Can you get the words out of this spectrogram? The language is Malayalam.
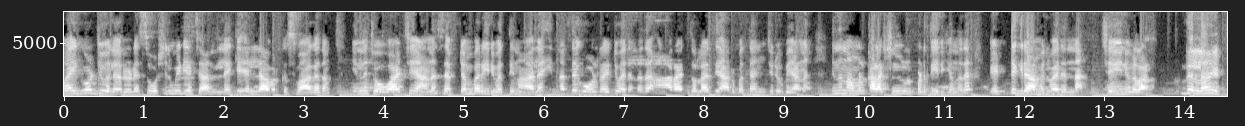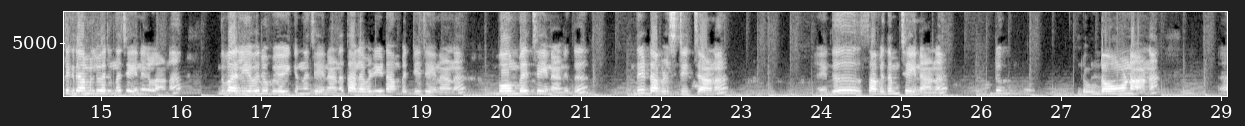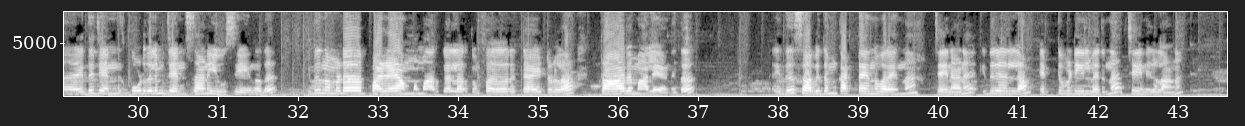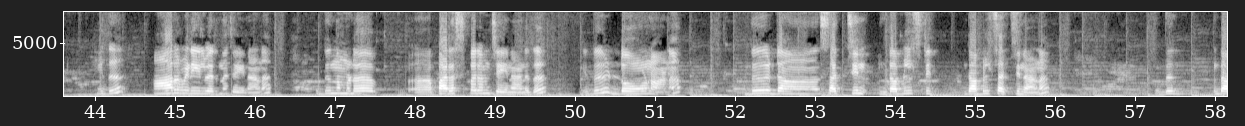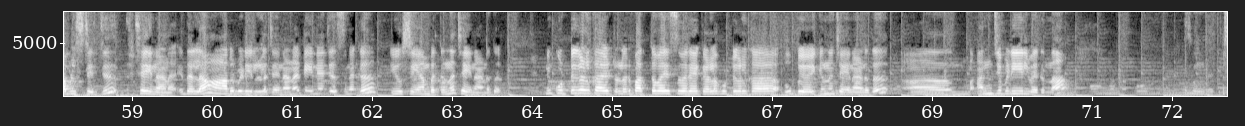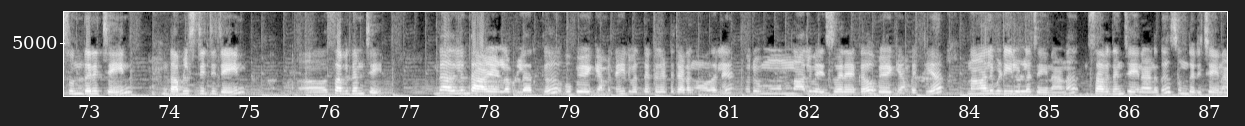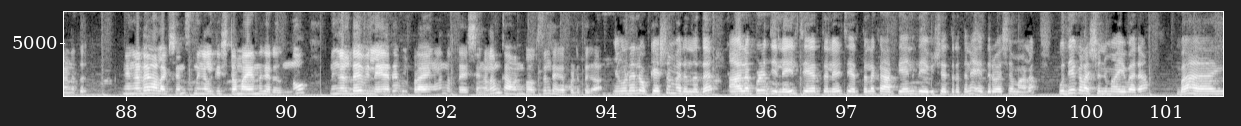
മൈഗോഡ് ജുവലറിയുടെ സോഷ്യൽ മീഡിയ ചാനലിലേക്ക് എല്ലാവർക്കും സ്വാഗതം. ഇന്ന് ചൊവ്വാഴ്ചയാണ് സെപ്റ്റംബർ ഇരുപത്തിനാല്. ഇന്നത്തെ ഗോൾഡ് റേറ്റ് വരുന്നത് ആറായിരത്തി തൊള്ളായിരത്തി അറുപത്തി അഞ്ച് രൂപയാണ്. ഇന്ന് നമ്മൾ കളക്ഷനിൽ ഉൾപ്പെടുത്തിയിരിക്കുന്നത് എട്ട് ഗ്രാമിൽ വരുന്ന ചെയിനുകളാണ്. ഇതെല്ലാം എട്ട് ഗ്രാമിൽ വരുന്ന ചെയിനുകളാണ്. ഇത് വലിയവർ ഉപയോഗിക്കുന്ന ചെയിനാണ്. തലവഴി ഇടാൻ പറ്റിയ ചെയിനാണ്. ബോംബെ ചെയിനാണ് ഇത് ഇത് ഡബിൾ സ്റ്റിച്ച് ആണ്. ഇത് സവിതം ചെയിനാണ്. ഇത് ഡോൺ ആണ്. ഇത് ജെൻസ് കൂടുതലും ജെൻസ് ആണ് യൂസ് ചെയ്യുന്നത്. ഇത് നമ്മുടെ പഴയ അമ്മമാർക്ക് എല്ലാവർക്കും ഫേവററ്റ് ആയിട്ടുള്ള താരമാലയാണിത്. ഇത് സവിതം കട്ട എന്ന് പറയുന്ന ചെയിനാണ് ഇതെല്ലാം എട്ട് പിടിയിൽ വരുന്ന ചെയിനുകളാണ് ഇത് ആറ് പിടിയിൽ വരുന്ന ചെയിനാണ് ഇത് നമ്മുടെ പരസ്പരം ചെയിനാണിത് ഇത് ഡോൺ ആണ്. ഇത് Sachin double stitch double Sachin ആണ്. ഇത് ഡബിൾ സ്റ്റിച്ച് ചെയിനാണ് ഇതെല്ലാം ആറ് പിടിയിലുള്ള ചെയിനാണ് ടീനേജേഴ്സിനൊക്കെ യൂസ് ചെയ്യാൻ പറ്റുന്ന ചെയിനാണിത് ഇനി കുട്ടികൾക്കായിട്ടുള്ള ഒരു പത്ത് വയസ്സ് വരെയൊക്കെയുള്ള കുട്ടികൾക്ക് ഉപയോഗിക്കുന്ന ചെയിനാണിത് ആണിത്. അഞ്ച് പിടിയിൽ വരുന്ന സുന്ദരി. ചെയിൻ ഡബിൾ സ്റ്റിച്ച് ചെയിൻ സവിധം സവിതം ചെയിൻ ഇത് അതിലും താഴെയുള്ള പിള്ളേർക്ക് ഉപയോഗിക്കാൻ പറ്റിയ ഇരുപത്തെട്ട് കെട്ട് ചടങ്ങ് മുതൽ ഒരു മൂന്ന് നാല് വയസ്സ് വരെയൊക്കെ ഉപയോഗിക്കാൻ പറ്റിയ നാല് പിടിയിലുള്ള ചെയിനാണ് സവിതം ചെയിനാണിത് സുന്ദരി ചെയിനാണിത് ഞങ്ങളുടെ കളക്ഷൻസ് നിങ്ങൾക്ക് ഇഷ്ടമായെന്ന് കരുതുന്നു. നിങ്ങളുടെ വിലയേറിയ അഭിപ്രായങ്ങളും നിർദ്ദേശങ്ങളും കമന്റ് ബോക്സിൽ രേഖപ്പെടുത്തുക. ഞങ്ങളുടെ ലൊക്കേഷൻ വരുന്നത് ആലപ്പുഴ ജില്ലയിൽ ചേർത്തല ചേർത്തല കാർത്തിയാനി ദേവി ക്ഷേത്രത്തിന് എതിർവശമാണ്. പുതിയ കളക്ഷനുമായി വരാം. ബൈ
